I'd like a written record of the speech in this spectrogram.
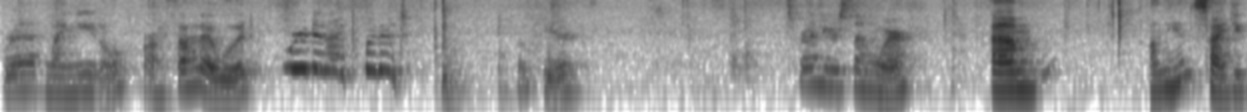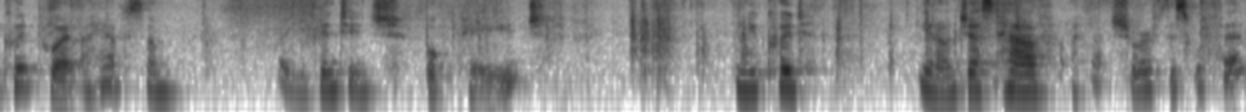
grab my needle, or I thought I would. Where did I put it? Oh, here. It's around here somewhere. Um, on the inside, you could put, I have some like vintage book page. And you could, you know, just have, I'm not sure if this will fit.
